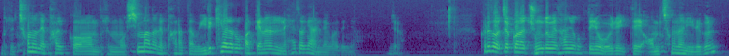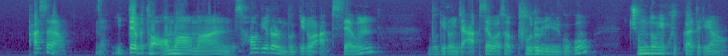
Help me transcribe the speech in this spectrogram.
무슨 천 원에 팔 거 무슨 뭐 10만 원에 팔았다 뭐 이렇게로밖에는 해석이 안 되거든요. 그죠? 그래서 어쨌거나 중동의 산유국들이 오히려 이때 엄청난 이득을 봤어요. 네, 이때부터 어마어마한 석유를 무기로 앞세운 무기로 이제 앞세워서 부를 일구고 중동의 국가들이요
